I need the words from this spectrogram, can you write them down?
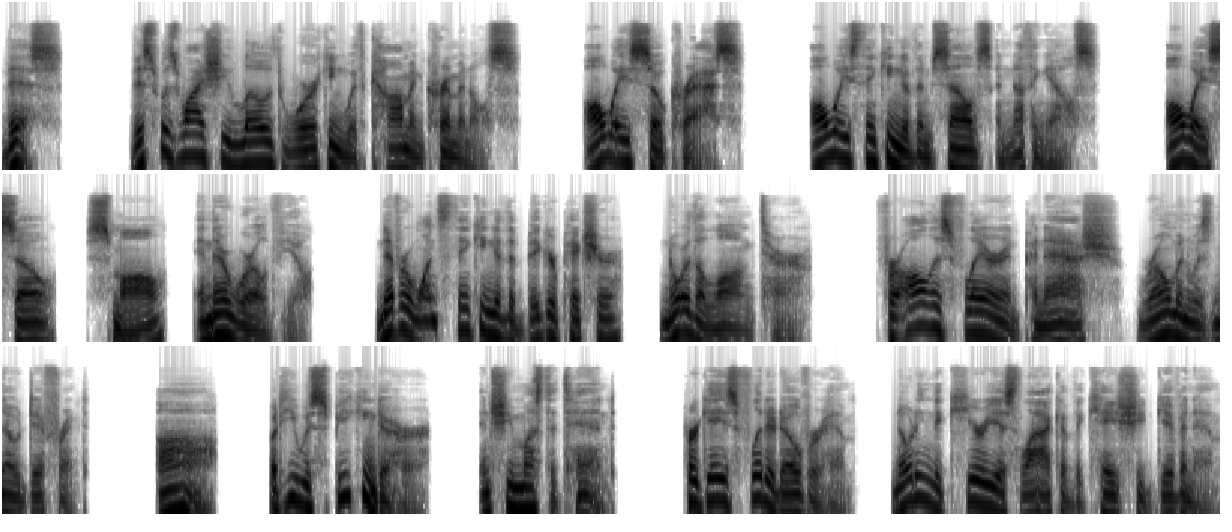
This. This was why she loathed working with common criminals. Always so crass. Always thinking of themselves and nothing else. Always so small in their worldview. Never once thinking of the bigger picture nor the long term. For all his flair and panache, Roman was no different. Ah, but he was speaking to her, and she must attend. Her gaze flitted over him, noting the curious lack of the case she'd given him.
